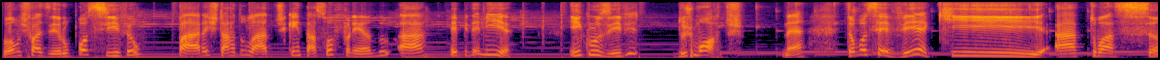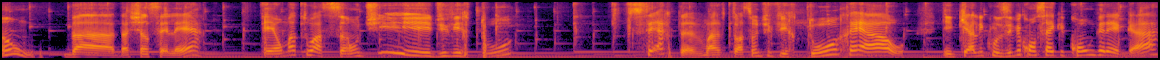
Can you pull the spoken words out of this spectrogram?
vamos fazer o possível para estar do lado de quem está sofrendo a epidemia, inclusive dos mortos. Né? Então você vê que a atuação da, da chanceler é uma atuação de, de virtude certa, uma situação de virtude real, em que ela inclusive consegue congregar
